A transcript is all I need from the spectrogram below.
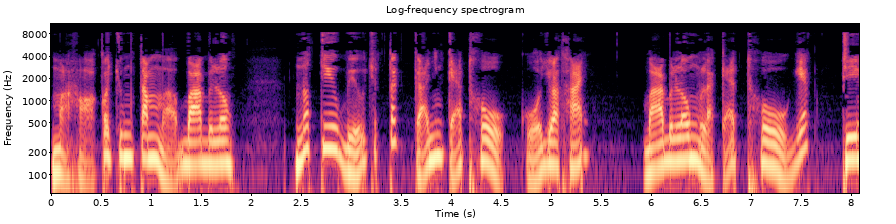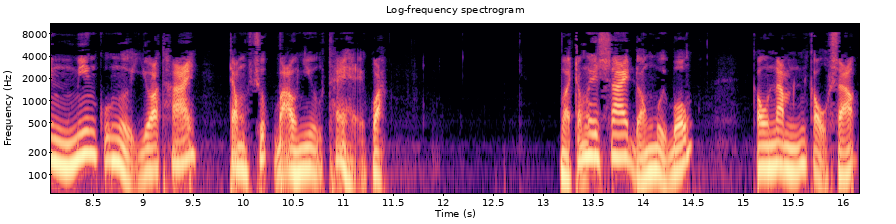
mà họ có trung tâm ở Babylon. Nó tiêu biểu cho tất cả những kẻ thù của Do Thái. Babylon là kẻ thù ghét triền miên của người Do Thái trong suốt bao nhiêu thế hệ qua. Và trong Ê-sai đoạn 14, câu 5 đến câu 6,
